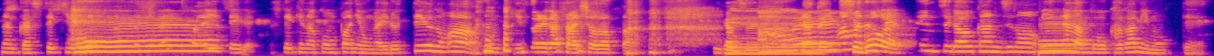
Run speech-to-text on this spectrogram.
なんか素敵へな、ーいっぱいいて素敵なコンパニオンがいるっていうのは、本当にそれが最初だったがする。なんか今まで全然違う感じの、みんながこう鏡持って、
